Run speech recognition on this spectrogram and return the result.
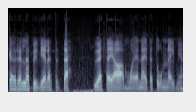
käydä läpi vielä tätä yötä ja aamua ja näitä tunnelmia.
